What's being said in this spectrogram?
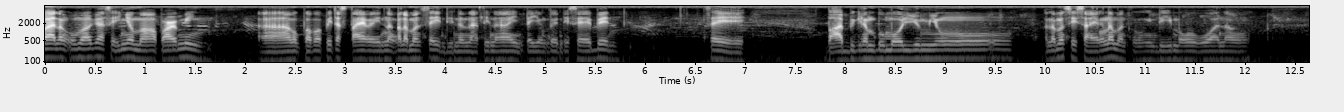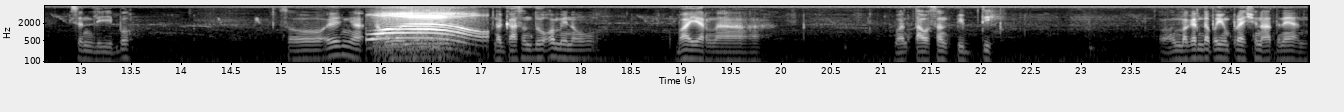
Mapagpalang umaga sa inyo mga farming. Ah, magpapapitas tayo ngayon ng kalamansi. Hindi na natin nahintay yung 27. Kasi baka biglang bumolyum yung kalamansi. Sayang naman kung hindi makukuha ng 1,000. So, ayun nga. Wow! Nagkasundo kami ng buyer na 1,050. Oh, maganda pa yung presyo natin na yan.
